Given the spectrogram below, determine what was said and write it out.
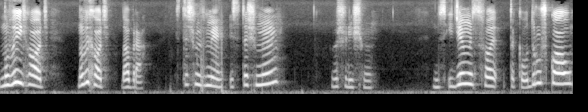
no wychodź. No wychodź. Dobra. Jesteśmy w mie... Jesteśmy... Wyszliśmy. Więc idziemy swoją taką dróżką.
